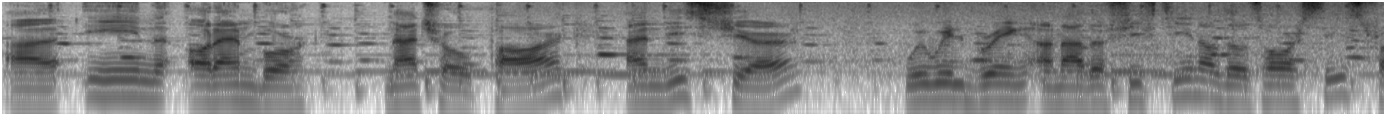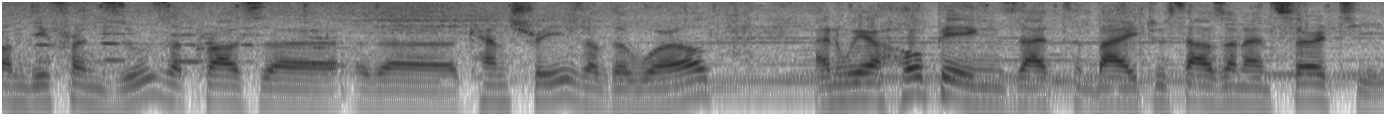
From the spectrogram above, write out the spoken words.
uh, in Orenburg Natural Park. And this year, we will bring another 15 of those horses from different zoos across the, the countries of the world. And we are hoping that by 2030,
